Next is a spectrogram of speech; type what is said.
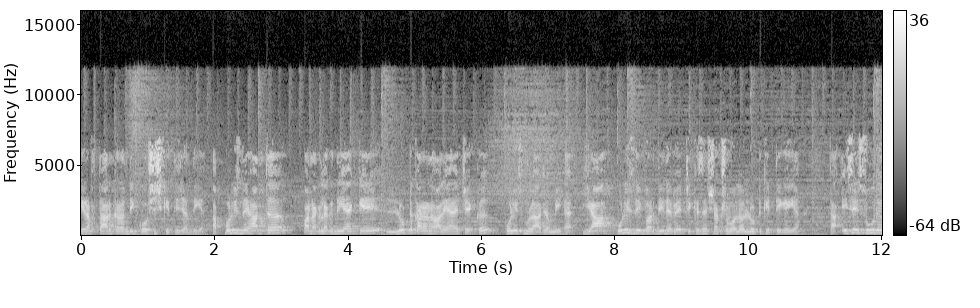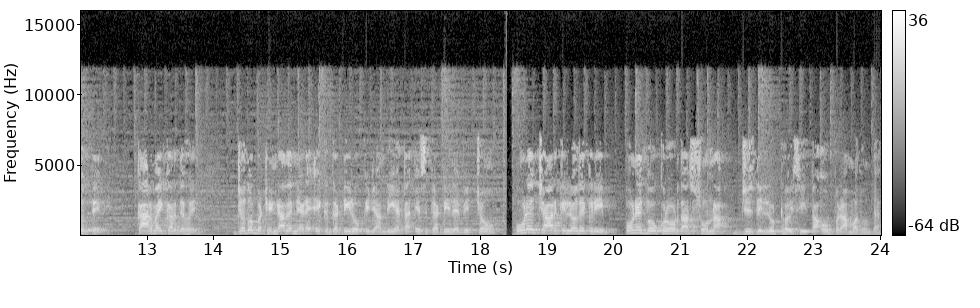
ਗ੍ਰਿਫਤਾਰ ਕਰਨ ਦੀ ਕੋਸ਼ਿਸ਼ ਕੀਤੀ ਜਾਂਦੀ ਹੈ। ਤਾਂ ਪੁਲਿਸ ਦੇ ਹੱਥ ਭਨਕ ਲੱਗਦੀ ਹੈ ਕਿ ਲੁੱਟ ਕਰਨ ਵਾਲਿਆਂ ਵਿੱਚ ਇੱਕ ਪੁਲਿਸ ਮੁਲਾਜ਼ਮ ਵੀ ਹੈ ਜਾਂ ਪੁਲਿਸ ਦੀ ਵਰਦੀ ਦੇ ਵਿੱਚ ਕਿਸੇ ਸ਼ਖਸ ਵੱਲੋਂ ਲੁੱਟ ਕੀਤੀ ਗਈ ਹੈ। ਤਾਂ ਇਸੇ ਸੂਹ ਦੇ ਉੱਤੇ ਕਾਰਵਾਈ ਕਰਦੇ ਹੋਏ ਜਦੋਂ ਬਠਿੰਡਾ ਦੇ ਨੇੜੇ ਇੱਕ ਗੱਡੀ ਰੋਕੀ ਜਾਂਦੀ ਹੈ ਤਾਂ ਇਸ ਗੱਡੀ ਦੇ ਵਿੱਚੋਂ ਪੌਣੇ 4 ਕਿਲੋ ਦੇ ਕਰੀਬ, ਪੌਣੇ 2 ਕਰੋੜ ਦਾ ਸੋਨਾ ਜਿਸ ਦੀ ਲੁੱਟ ਹੋਈ ਸੀ ਤਾਂ ਉਹ ਬਰਾਮਦ ਹੁੰਦਾ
